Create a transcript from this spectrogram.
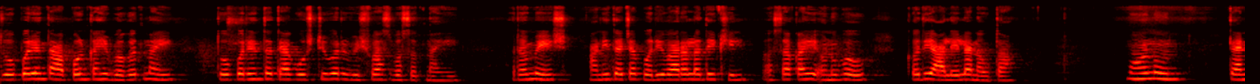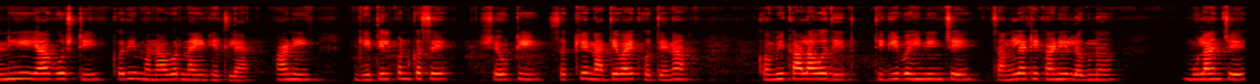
जोपर्यंत आपण काही बघत नाही तोपर्यंत त्या गोष्टीवर विश्वास बसत नाही. रमेश आणि त्याच्या परिवाराला देखील असा काही अनुभव कधी आलेला नव्हता. म्हणून त्यांनीही या गोष्टी कधी मनावर नाही घेतल्या आणि घेतील पण कसे? शेवटी सख्खे नातेवाईक होते ना! कमी कालावधीत तिघी बहिणींचे चांगल्या ठिकाणी लग्न, मुलांचे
